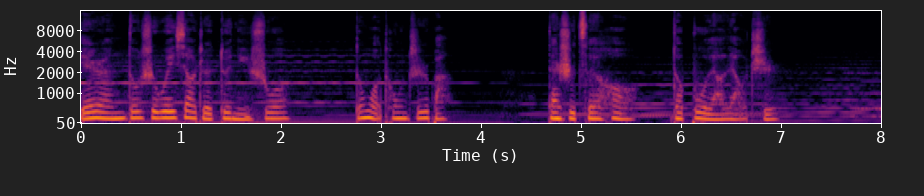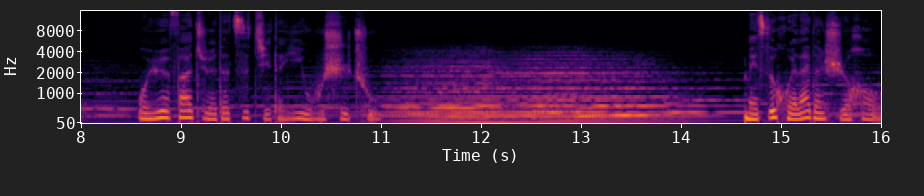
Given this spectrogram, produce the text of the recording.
别人都是微笑着对你说：“等我通知吧。”但是最后都不了了之。我越发觉得自己的一无是处。每次回来的时候，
